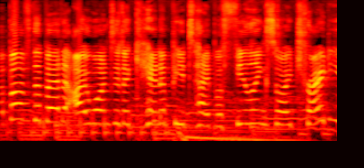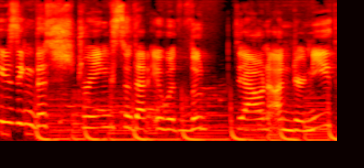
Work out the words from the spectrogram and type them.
Above the bed, I wanted a canopy type of feeling, so I tried using this string so that it would loop down underneath.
